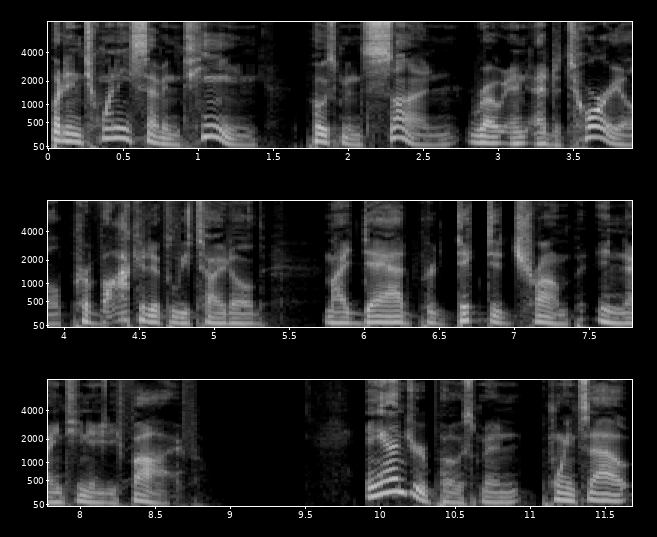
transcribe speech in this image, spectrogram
But in 2017, Postman's son wrote an editorial provocatively titled, My Dad Predicted Trump in 1985. Andrew Postman points out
